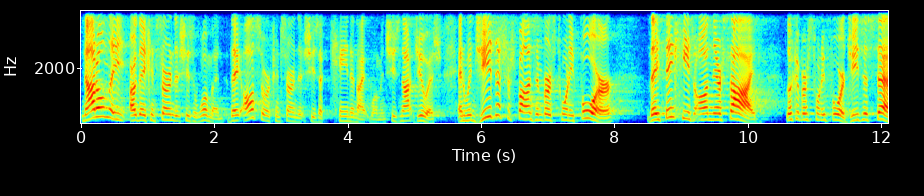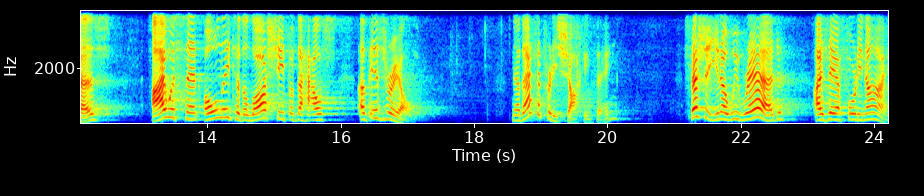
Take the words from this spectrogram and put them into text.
not only are they concerned that she's a woman, they also are concerned that she's a Canaanite woman. She's not Jewish. And when Jesus responds in verse 24, they think he's on their side. Look at verse 24. Jesus says, I was sent only to the lost sheep of the house of Israel. Now, that's a pretty shocking thing. Especially, you know, we read Isaiah 49.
